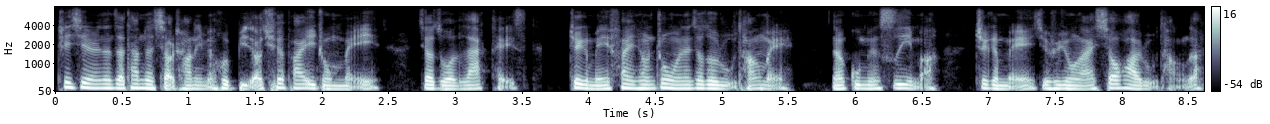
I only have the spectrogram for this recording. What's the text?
这些人呢，在他们的小肠里面会比较缺乏一种酶，叫做 lactase。这个酶翻译成中文呢叫做乳糖酶。那顾名思义嘛，这个酶就是用来消化乳糖的。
